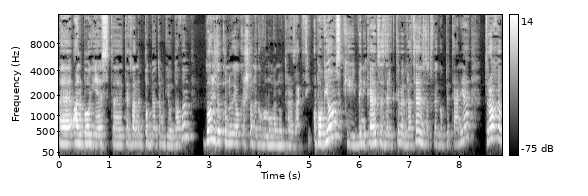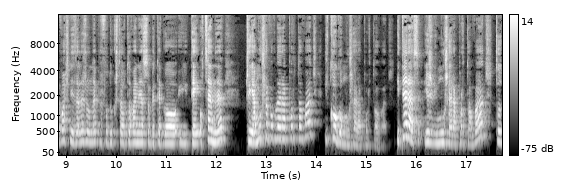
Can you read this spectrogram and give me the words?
e, albo jest e, tak zwanym podmiotem giełdowym, bądź dokonuje określonego wolumenu transakcji. Obowiązki wynikające z dyrektywy, wracając do Twojego pytania, trochę właśnie zależą najpierw od ukształtowania sobie tego, tej oceny, czy ja muszę w ogóle raportować i kogo muszę raportować. I teraz, jeżeli muszę raportować, to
